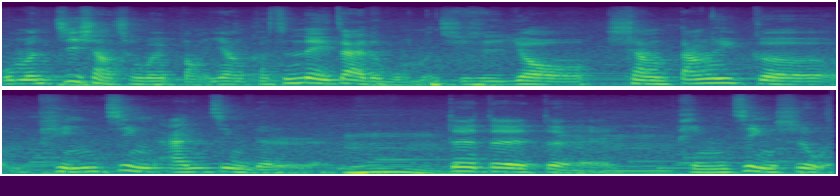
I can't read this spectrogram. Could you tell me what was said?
我们既想成为榜样，可是内在的我们其实又想当一个平静安静的人。嗯，对对对。平静是我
